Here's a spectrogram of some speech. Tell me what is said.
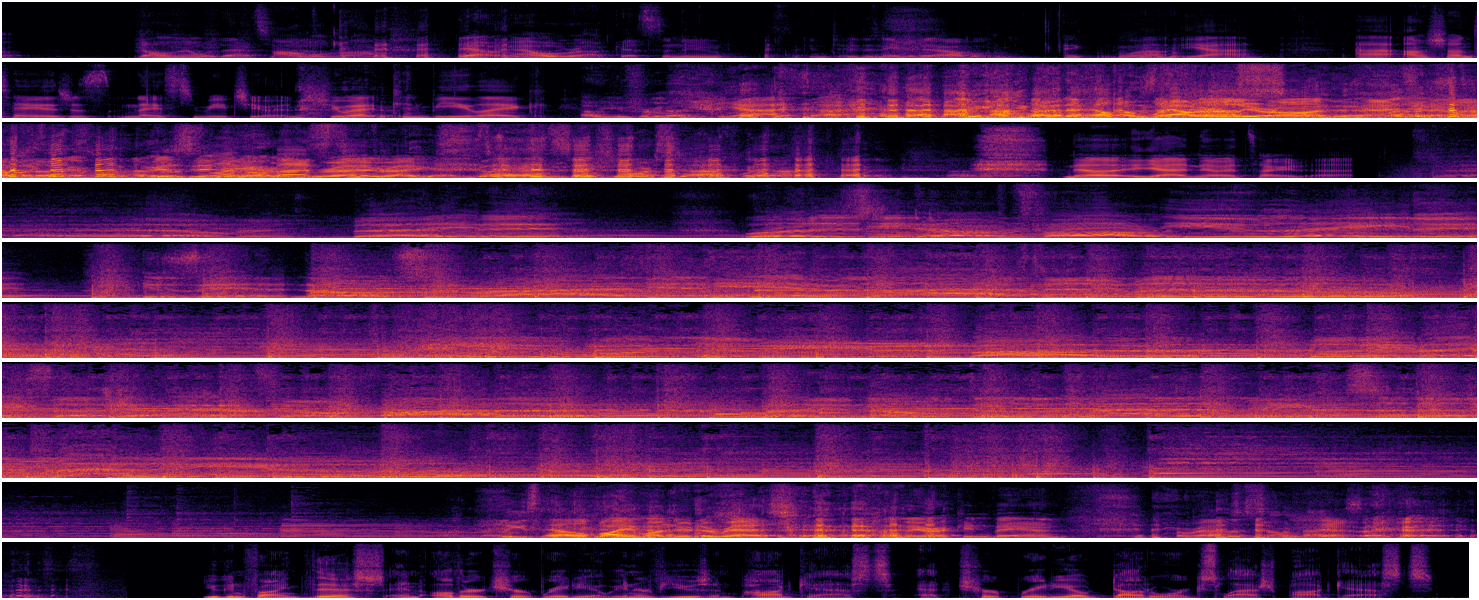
y'all know what that's about. Owl Rock. Yeah, Owl Rock. That's the new I can dig the name of the album. Like, well, yeah. Uh, Enchanté is just nice to meet you, and Chouette can be like, Oh, you're familiar? yeah. you, could have helped us out earlier on than that. You know? Like, I wanna I'm break just sitting fun. here. Right, right. Yeah. Go ahead, say some more stuff. Why not? no, yeah, no, it's hard. Uh, Please help! I am under duress. American band. Oh, Arrest. that's so nice. Yeah. Okay. You can find this and other Chirp Radio interviews and podcasts at chirpradio.org/podcasts.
